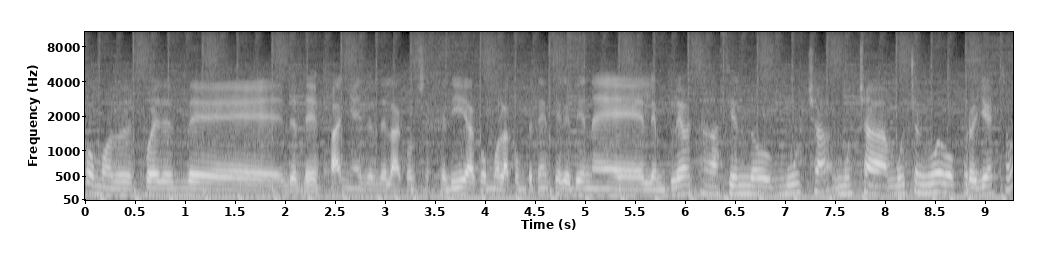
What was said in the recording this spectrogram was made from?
como después desde, desde, España y desde la Consejería como la competencia que tiene el empleo están haciendo muchos nuevos proyectos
